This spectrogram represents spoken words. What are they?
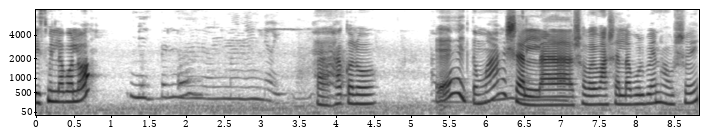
বিসমিল্লা বলো। হ্যাঁ হ্যাঁ করো। এই তো মাশাল্লাহ সবাই মাশাল্লাহ বলবেন অবশ্যই।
